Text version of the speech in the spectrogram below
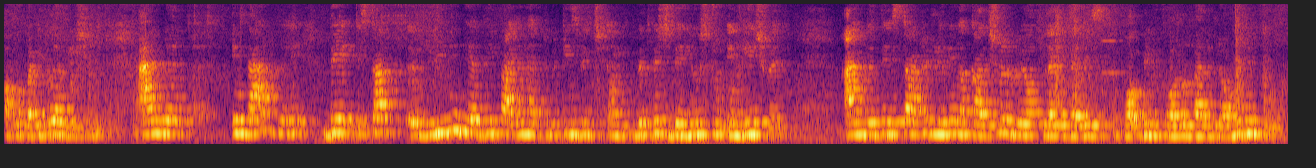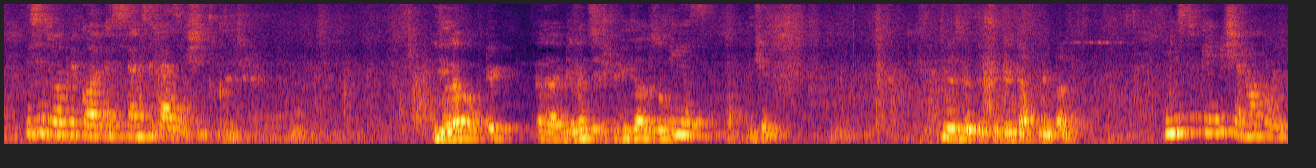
of a particular nation and in that way they start uh, leaving their defiling activities which um, with which they used to engage with and they started living a cultural way of life that is being followed by the dominant group this is what we call as sanskritization You have opted uh, defense studies also. yes sir. Okay. Who is the president of Nepal? mr kp sharma oli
